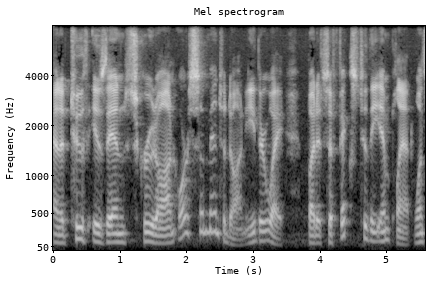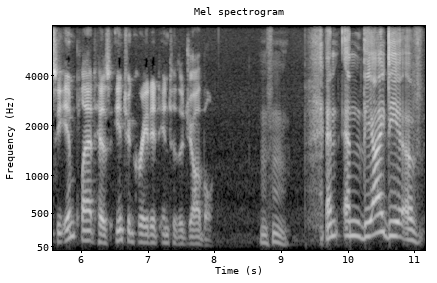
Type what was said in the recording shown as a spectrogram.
and a tooth is then screwed on or cemented on, either way, but it's affixed to the implant once the implant has integrated into the jawbone. Mm-hmm. And and the idea of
